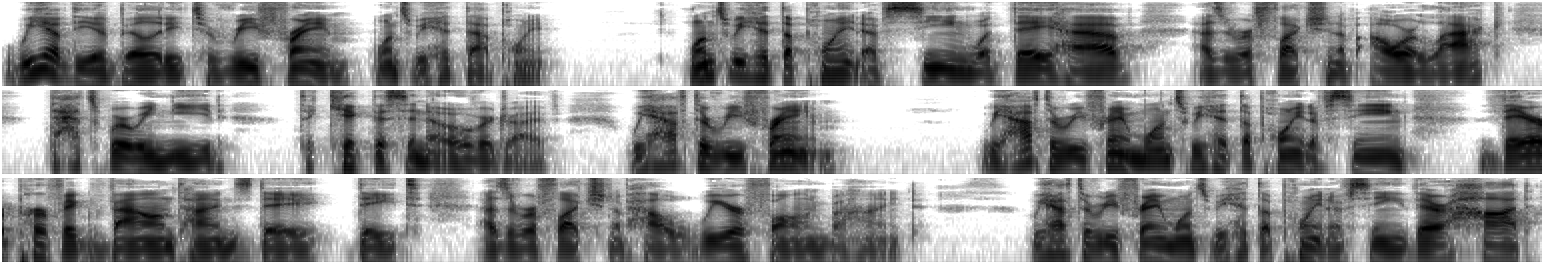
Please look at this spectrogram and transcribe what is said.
We have the ability to reframe once we hit that point. Once we hit the point of seeing what they have as a reflection of our lack, that's where we need to kick this into overdrive. We have to reframe. We have to reframe once we hit the point of seeing their perfect Valentine's Day date as a reflection of how we're falling behind. We have to reframe once we hit the point of seeing their hot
